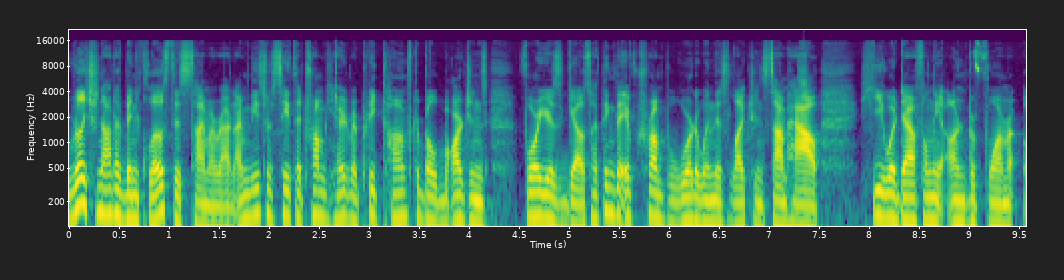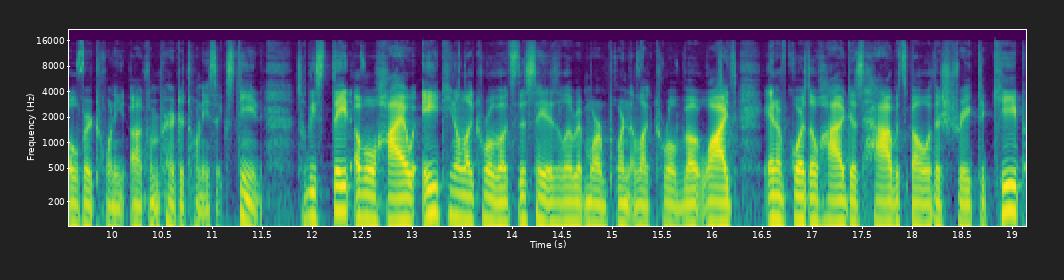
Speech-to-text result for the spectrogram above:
really should not have been close this time around. I mean, these are states that Trump carried by pretty comfortable margins four years ago. So I think that if Trump were to win this election somehow, he would definitely underperform over 20 uh, compared to 2016. So the state of Ohio, 18 electoral votes. This state is a little bit more important electoral vote wise, and of course, Ohio does have its bellwether streak to keep.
